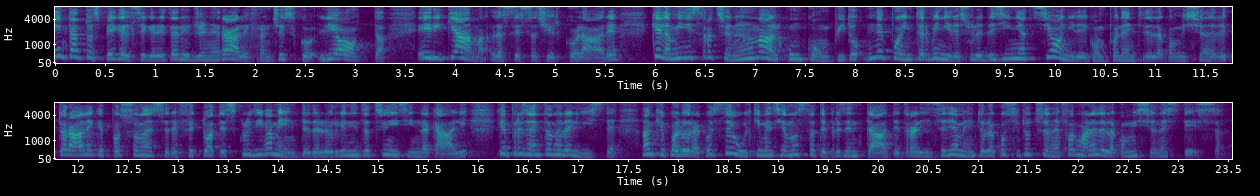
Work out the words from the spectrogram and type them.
Intanto spiega il segretario generale Francesco Liotta e richiama la stessa circolare che l'amministrazione non ha alcun compito né può intervenire sulle designazioni dei componenti della commissione elettorale che possono essere effettuate esclusivamente dalle organizzazioni sindacali che presentano le liste, anche qualora queste ultime siano state presentate tra l'insediamento e la costituzione formale della commissione stessa.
